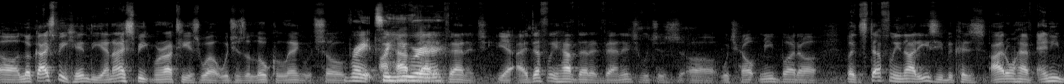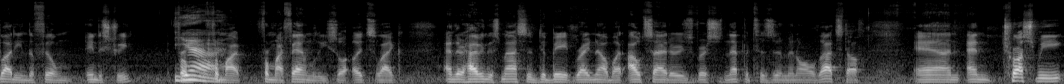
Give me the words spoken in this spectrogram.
Uh, look, I speak Hindi and I speak Marathi as well, which is a local language. So Right, so I you have that advantage. Yeah, I definitely have that advantage, which is uh, which helped me. But uh, but it's definitely not easy because I don't have anybody in the film industry from, Yeah. from my from my family. So it's like, and they're having this massive debate right now about outsiders versus nepotism and all that stuff. And and trust me,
